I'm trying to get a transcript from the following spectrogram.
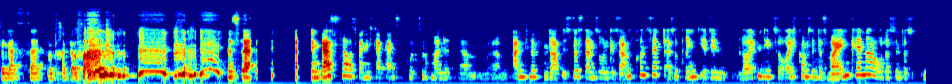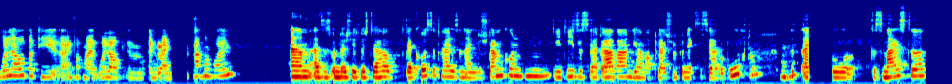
die ganze Zeit beim Traktor fahren. Das, äh, im Gasthaus, wenn ich da ganz kurz nochmal ähm, ähm, anknüpfen darf, ist das dann so ein Gesamtkonzept? Also bringt ihr den Leuten, die zu euch kommen, sind das Weinkenner oder sind das Urlauber, die einfach mal Urlaub im Rhein machen wollen? Ähm, also es ist unterschiedlich. Der, Haupt, der größte Teil sind eigentlich Stammkunden, die dieses Jahr da waren. Die haben auch gleich schon für nächstes Jahr gebucht. Mhm. Das ist eigentlich so das meiste.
